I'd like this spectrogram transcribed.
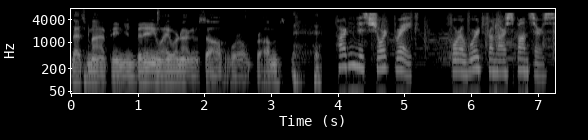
That's my opinion. But anyway, we're not going to solve the world's problems. Pardon this short break for a word from our sponsors.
